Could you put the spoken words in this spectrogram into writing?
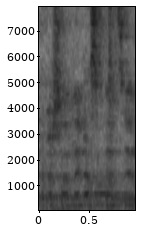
zapraszamy na spacer.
